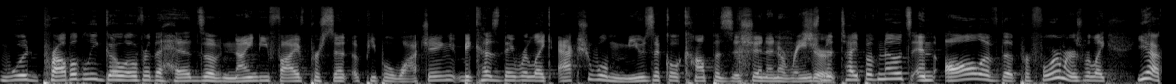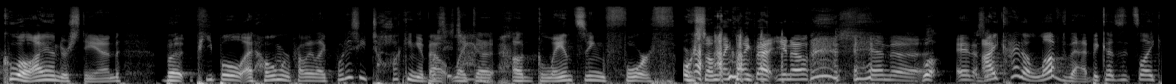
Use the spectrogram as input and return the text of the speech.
would probably go over the heads of 95% of people watching because they were like actual musical composition and arrangement type of notes and all of the performers were like yeah cool i understand but people at home were probably like what is he talking about? he like talking a, a glancing fourth or something like that you know? And uh Well, and i kind of loved that because it's like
